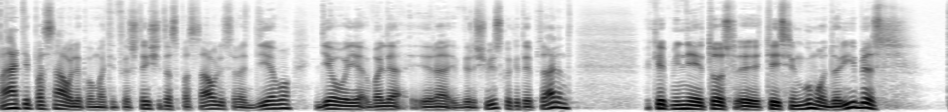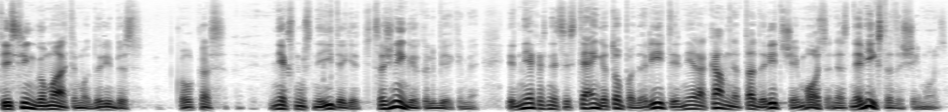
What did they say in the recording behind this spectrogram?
Patį pasaulį pamatyti, kad štai šitas pasaulis yra Dievo, Dievo valia yra virš visko, kitaip tariant, kaip minėjai, tos e, teisingumo darybės, teisingo matymo darybės kol kas niekas mūsų neįdėgė, sažiningai kalbėkime. Ir niekas nesistengia to padaryti ir nėra kam net tą daryti šeimose, nes nevyksta tas šeimose.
